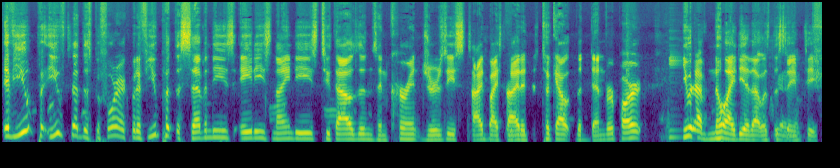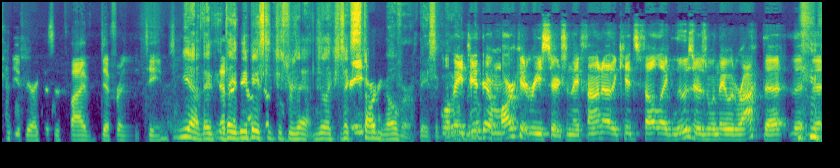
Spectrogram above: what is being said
if you put, you've said this before, Eric, but if you put the 70s, 80s, 90s, 2000s, and current jerseys side by side and just took out the Denver part, you would have no idea that was the Yeah. same team. You'd be like, this is five different teams. Yeah, they, they, they basically just resent. they're like just like They- starting over, basically. Well, they did their market research and they found out the kids felt like losers when they would rock the the, the,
